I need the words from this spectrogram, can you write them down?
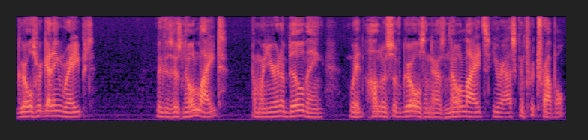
girls were getting raped because there's no light. And when you're in a building with hundreds of girls and there's no lights, you're asking for trouble.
